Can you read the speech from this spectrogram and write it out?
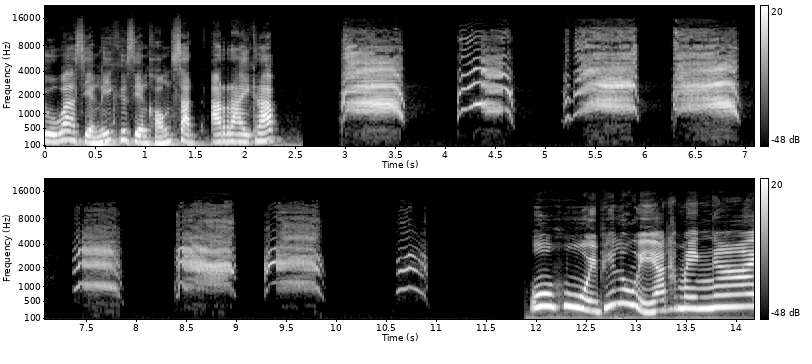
ดูว่าเสียงนี้คือเสียงของสัตว์อะไรครับ โอ้โหยพี่หลุยอะทำไมง่าย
